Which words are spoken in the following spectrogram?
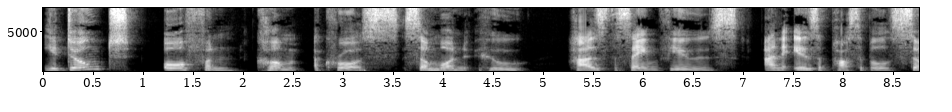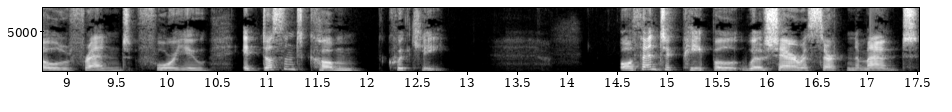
you don't often come across someone who has the same views and is a possible soul friend for you. It doesn't come quickly. Authentic people will share a certain amount,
